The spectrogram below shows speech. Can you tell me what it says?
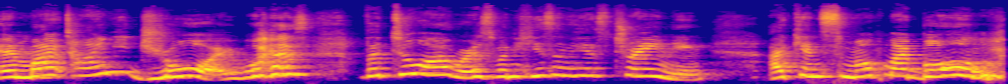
and my tiny joy was the two hours when he's in his training. I can smoke my bong, and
